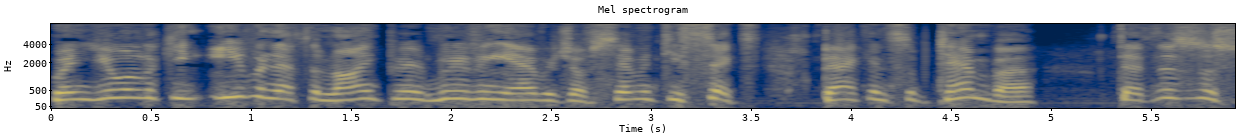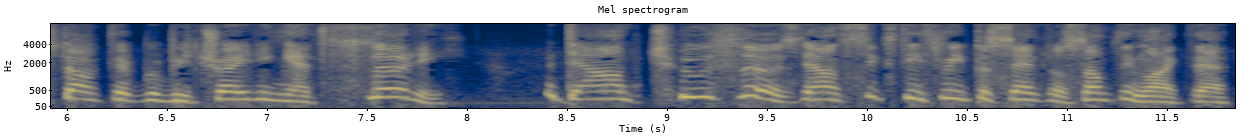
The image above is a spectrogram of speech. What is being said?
when you were looking even at the nine-period moving average of 76 back in September that this is a stock that would be trading at 30 down two thirds, down 63% or something like that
